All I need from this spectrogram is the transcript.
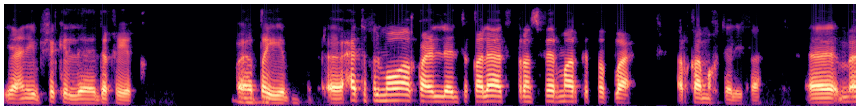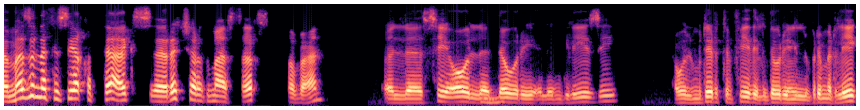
يعني بشكل دقيق. طيب حتى في المواقع الانتقالات Transfermarkt تطلع أرقام مختلفة. ما زلنا في سياق ال tax ريتشارد ماسترز طبعا ال CEO الدوري الإنجليزي. أو المدير التنفيذي لدوري البريمير ليج.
